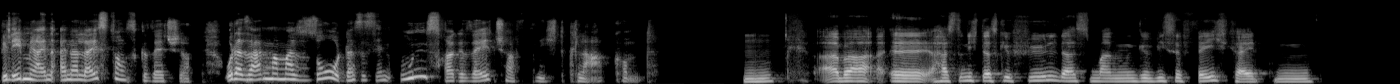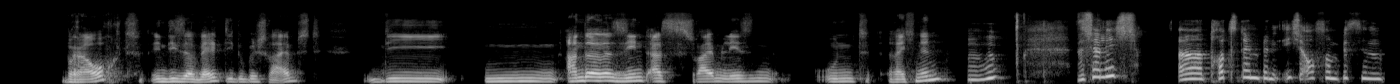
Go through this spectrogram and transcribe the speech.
Wir leben ja in einer Leistungsgesellschaft. Oder sagen wir mal so, dass es in unserer Gesellschaft nicht klarkommt. Mhm. Aber äh, hast du nicht das Gefühl, dass man gewisse Fähigkeiten braucht in dieser Welt, die du beschreibst, die andere sind als Schreiben, Lesen und Rechnen? Mhm. Sicherlich. Äh, trotzdem bin ich auch so ein bisschen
